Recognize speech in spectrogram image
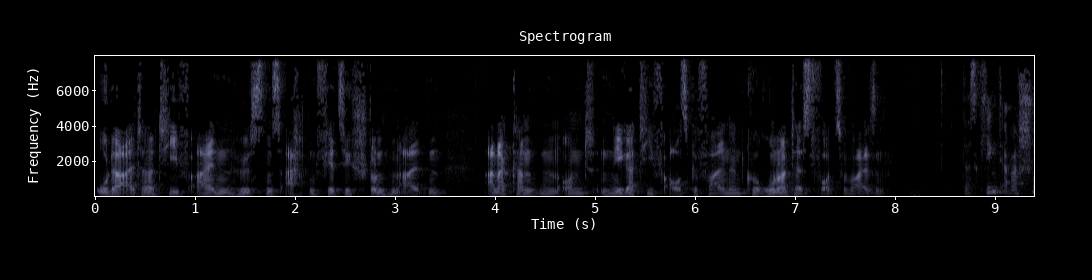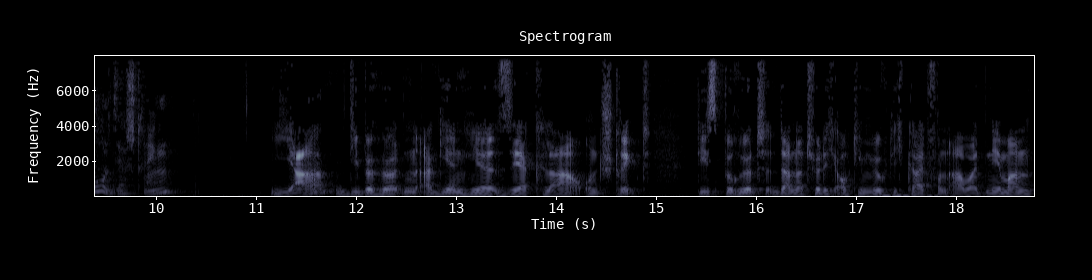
oder alternativ einen höchstens 48 Stunden alten anerkannten und negativ ausgefallenen Corona-Test vorzuweisen. Das klingt aber schon sehr streng. Ja, die Behörden agieren hier sehr klar und strikt. Dies berührt dann natürlich auch die Möglichkeit von Arbeitnehmern,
